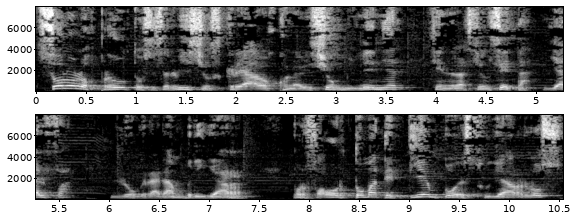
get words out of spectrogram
Solo los productos y servicios creados con la visión millennial, generación Z y alfa lograrán brillar. Por favor, tómate tiempo de estudiarlos,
